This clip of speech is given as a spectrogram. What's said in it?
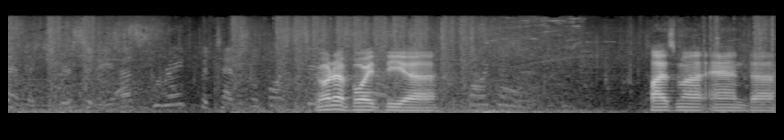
Electricity has great potential for You want to avoid the uh, plasma and uh,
